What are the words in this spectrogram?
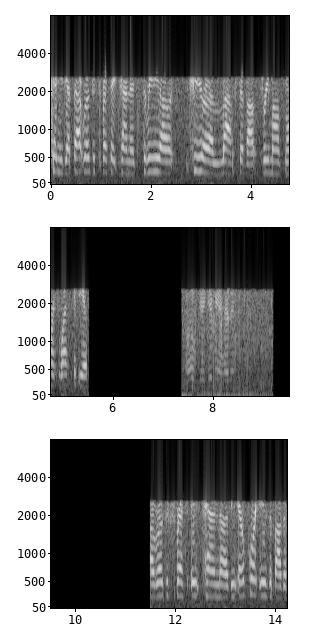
Can you get that, Rose Express 810? It's 3, uh, to your left, about 3 miles northwest of you. Okay, give me a heading. Uh, Rhoades Express 810, uh, the airport is about a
